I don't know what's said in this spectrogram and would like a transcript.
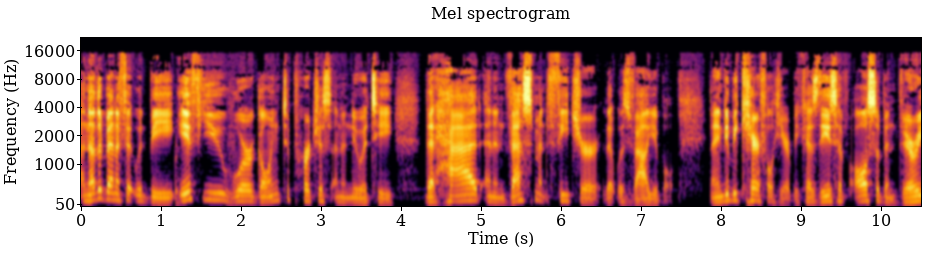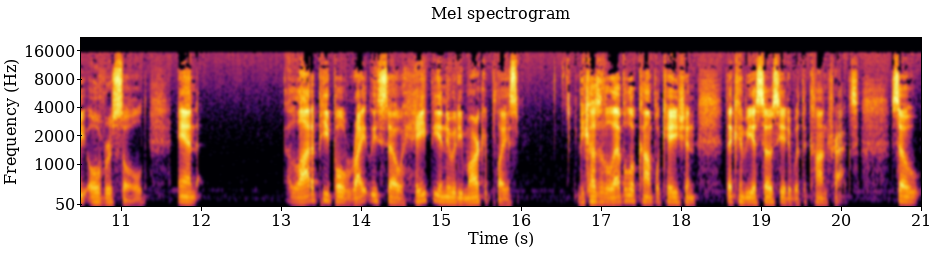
Another benefit would be if you were going to purchase an annuity that had an investment feature that was valuable. And I need to be careful here because these have also been very oversold. And a lot of people, rightly so, hate the annuity marketplace because of the level of complication that can be associated with the contracts. So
